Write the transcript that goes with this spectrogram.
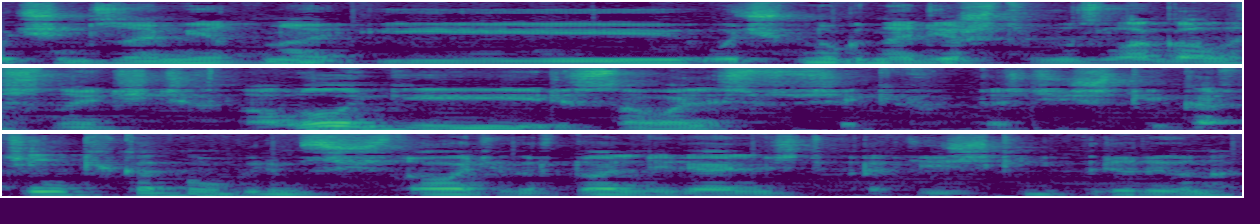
очень заметно, и очень много надежд возлагалось на эти технологии, рисовались всякие фантастические картинки, как мы будем существовать в виртуальной реальности практически непрерывно.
